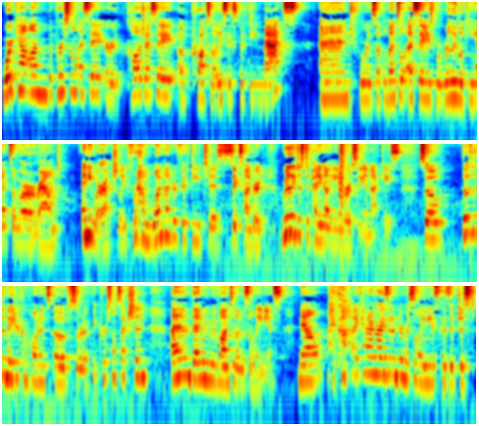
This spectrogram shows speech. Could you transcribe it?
word count on the personal essay or college essay, approximately 650 max. And for the supplemental essays, we're really looking at somewhere around anywhere actually from 150 to 600, really just depending on the university in that case. So those are the major components of sort of the personal section. And then we move on to the miscellaneous. Now, I, I categorize it under miscellaneous because it just,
